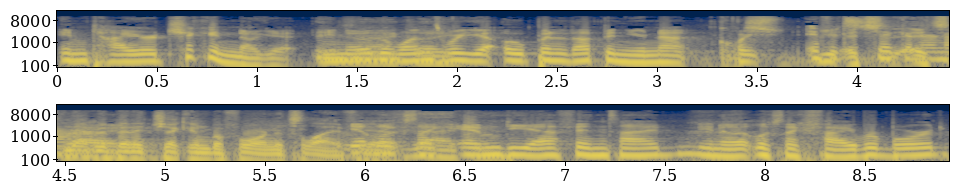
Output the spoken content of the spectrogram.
entire chicken nugget. You know, the ones Exactly. where you open it up and you're not quite. If it's It's, chicken or it's not. never been a chicken before in its life. It yeah. looks like Exactly. MDF inside. You know, it looks like fiberboard.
